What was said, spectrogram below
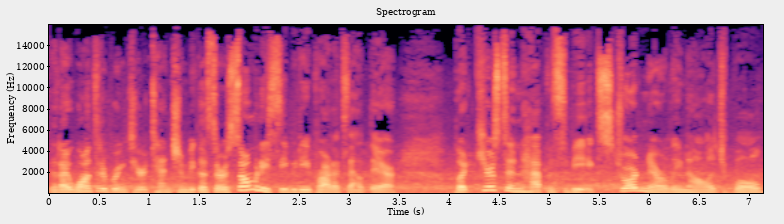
that I wanted to bring to your attention because there are so many CBD products out there. But Kirsten happens to be extraordinarily knowledgeable.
